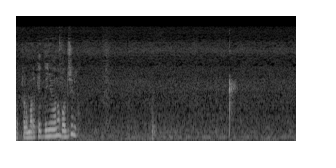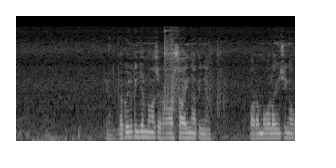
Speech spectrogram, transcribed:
aftermarket din yung ano, seal. Yan, gagawin natin dyan mga sir, hahasain natin yan para mawala yung singaw.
